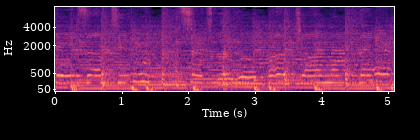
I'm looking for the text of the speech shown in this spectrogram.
days of two. I search the room, but you're not there.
